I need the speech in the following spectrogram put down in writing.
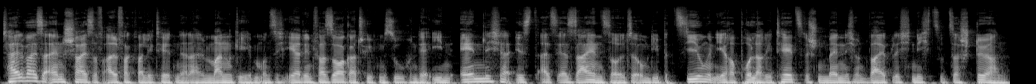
teilweise einen Scheiß auf Alpha-Qualitäten in einem Mann geben und sich eher den Versorgertypen suchen, der ihnen ähnlicher ist, als er sein sollte, um die Beziehung in ihrer Polarität zwischen männlich und weiblich nicht zu zerstören.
